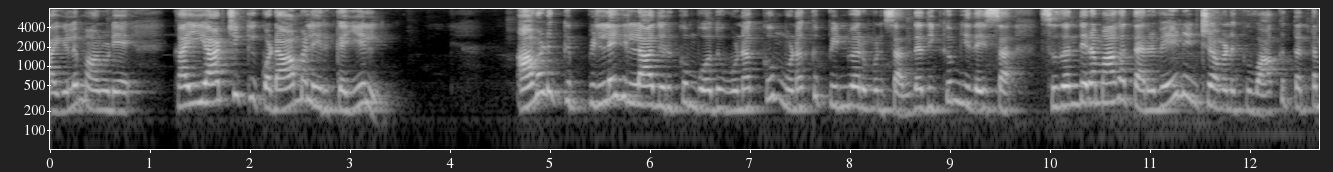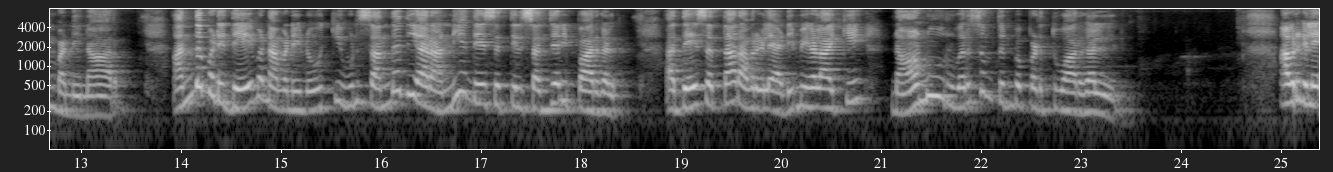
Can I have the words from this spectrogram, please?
ஆகிலும் அவனுடைய கையாட்சிக்கு கொடாமல் இருக்கையில் அவனுக்கு பிள்ளை இல்லாதிருக்கும் போது உனக்கும் உனக்கு பின்வரும் உன் சந்ததிக்கும் இதை ச சுதந்திரமாக தருவேன் என்று அவனுக்கு வாக்குத்தத்தம் பண்ணினார். அந்தபடி தேவன் அவனை நோக்கி உன் சந்ததியார் அந்நிய தேசத்தில் சஞ்சரிப்பார்கள். அத்தேசத்தார் அவர்களை அடிமைகளாக்கி நானூறு வருஷம் துன்பப்படுத்துவார்கள். அவர்களை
